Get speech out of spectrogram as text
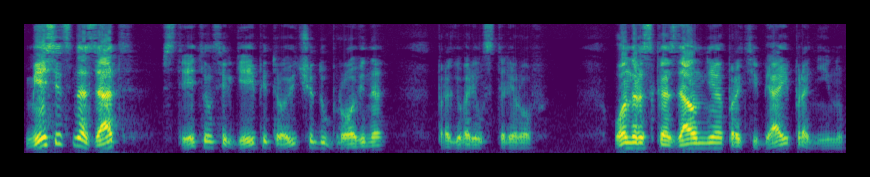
Месяц назад встретил Сергея Петровича Дубровина, проговорил Столяров. Он рассказал мне про тебя и про Нину.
